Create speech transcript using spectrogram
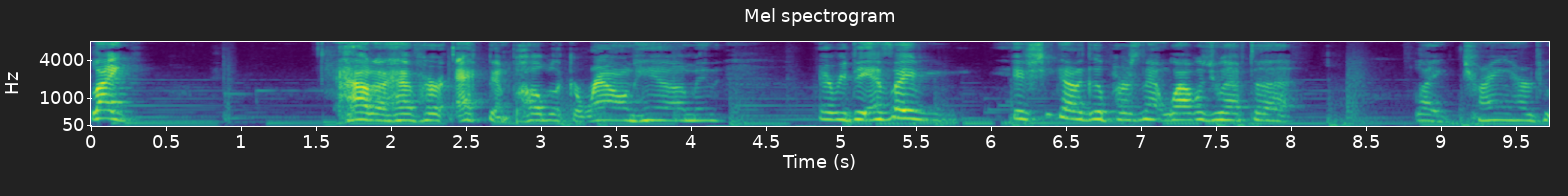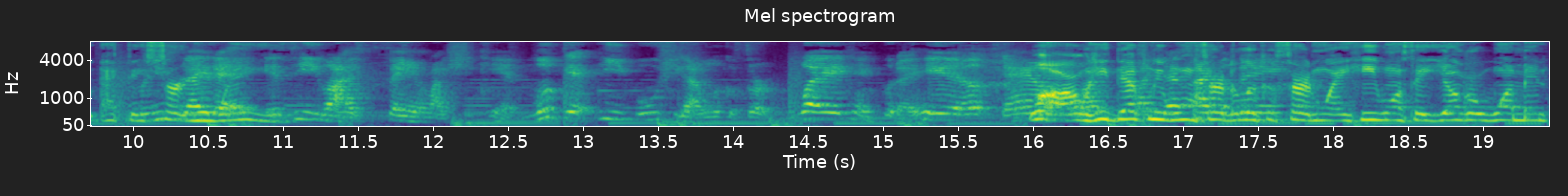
Like how to have her act in public around him and everything. It's like if she got a good personality, why would you have to like train her to act a when certain that, way? Is he like saying like she can't look at people? She got to look a certain way. Can't put her head up down. Well, oh, like, he definitely like wants her to look a certain way. He wants a younger woman.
